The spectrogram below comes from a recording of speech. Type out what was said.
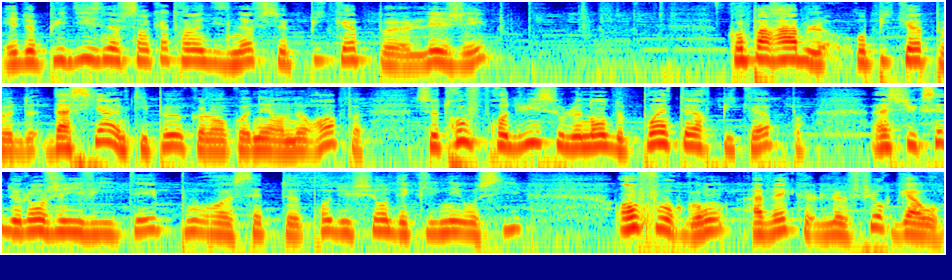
Et depuis 1999, ce pick-up léger, comparable au pick-up Dacia, un petit peu que l'on connaît en Europe, se trouve produit sous le nom de Pointer Pick-up, un succès de longévité pour cette production déclinée aussi en fourgon avec le Furgao.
